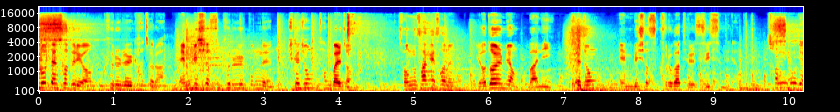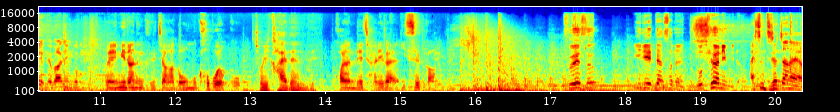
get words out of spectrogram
솔로 댄서들이여 크루를 가져라 앰비셔스 크루를 뽑는 최종 선발전 정상에서는 8명만이 최종 앰비셔스 크루가 될 수 있습니다 천국의 계단인 건가? 그 M이라는 글자가 너무 커 보였고 저기 가야 되는데 과연 내 자리가 있을까? 조회수 1위의 댄서는 노태현입니다 말씀드렸잖아요.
